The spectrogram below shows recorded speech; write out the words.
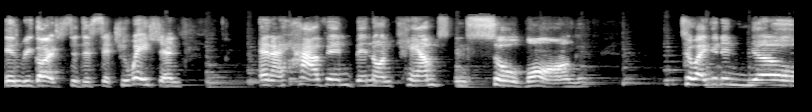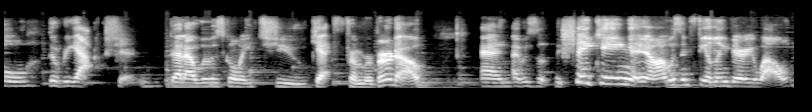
in regards to this situation. And I haven't been on camps in so long. So I didn't know the reaction that I was going to get from Roberto. And I was shaking, you know, I wasn't feeling very well.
